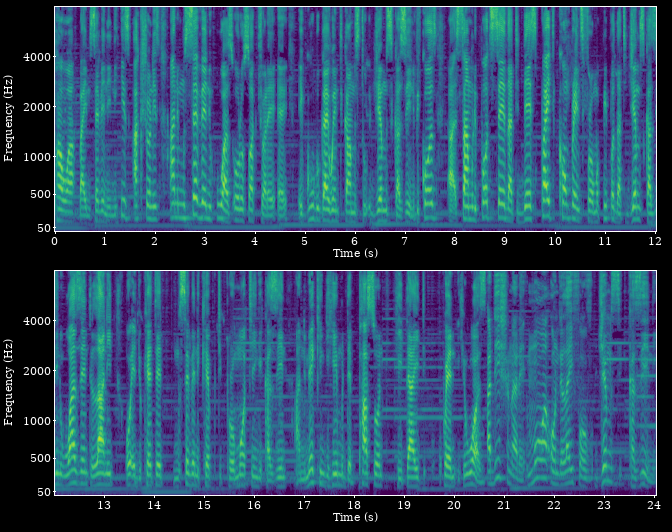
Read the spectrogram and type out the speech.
power by Museveni in his actions. And Museveni, who was also actually a, a good guy when it comes to James Kazini, because uh, some reports say that despite complaints from people that James Kazini wasn't learned or educated, Museveni kept promoting Kazini and making him the person he died when he was. Additionally, more on the life of James Kazini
